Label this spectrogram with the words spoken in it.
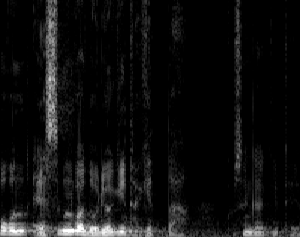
혹은 애씀과 노력이 되겠다고 생각이 돼요.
